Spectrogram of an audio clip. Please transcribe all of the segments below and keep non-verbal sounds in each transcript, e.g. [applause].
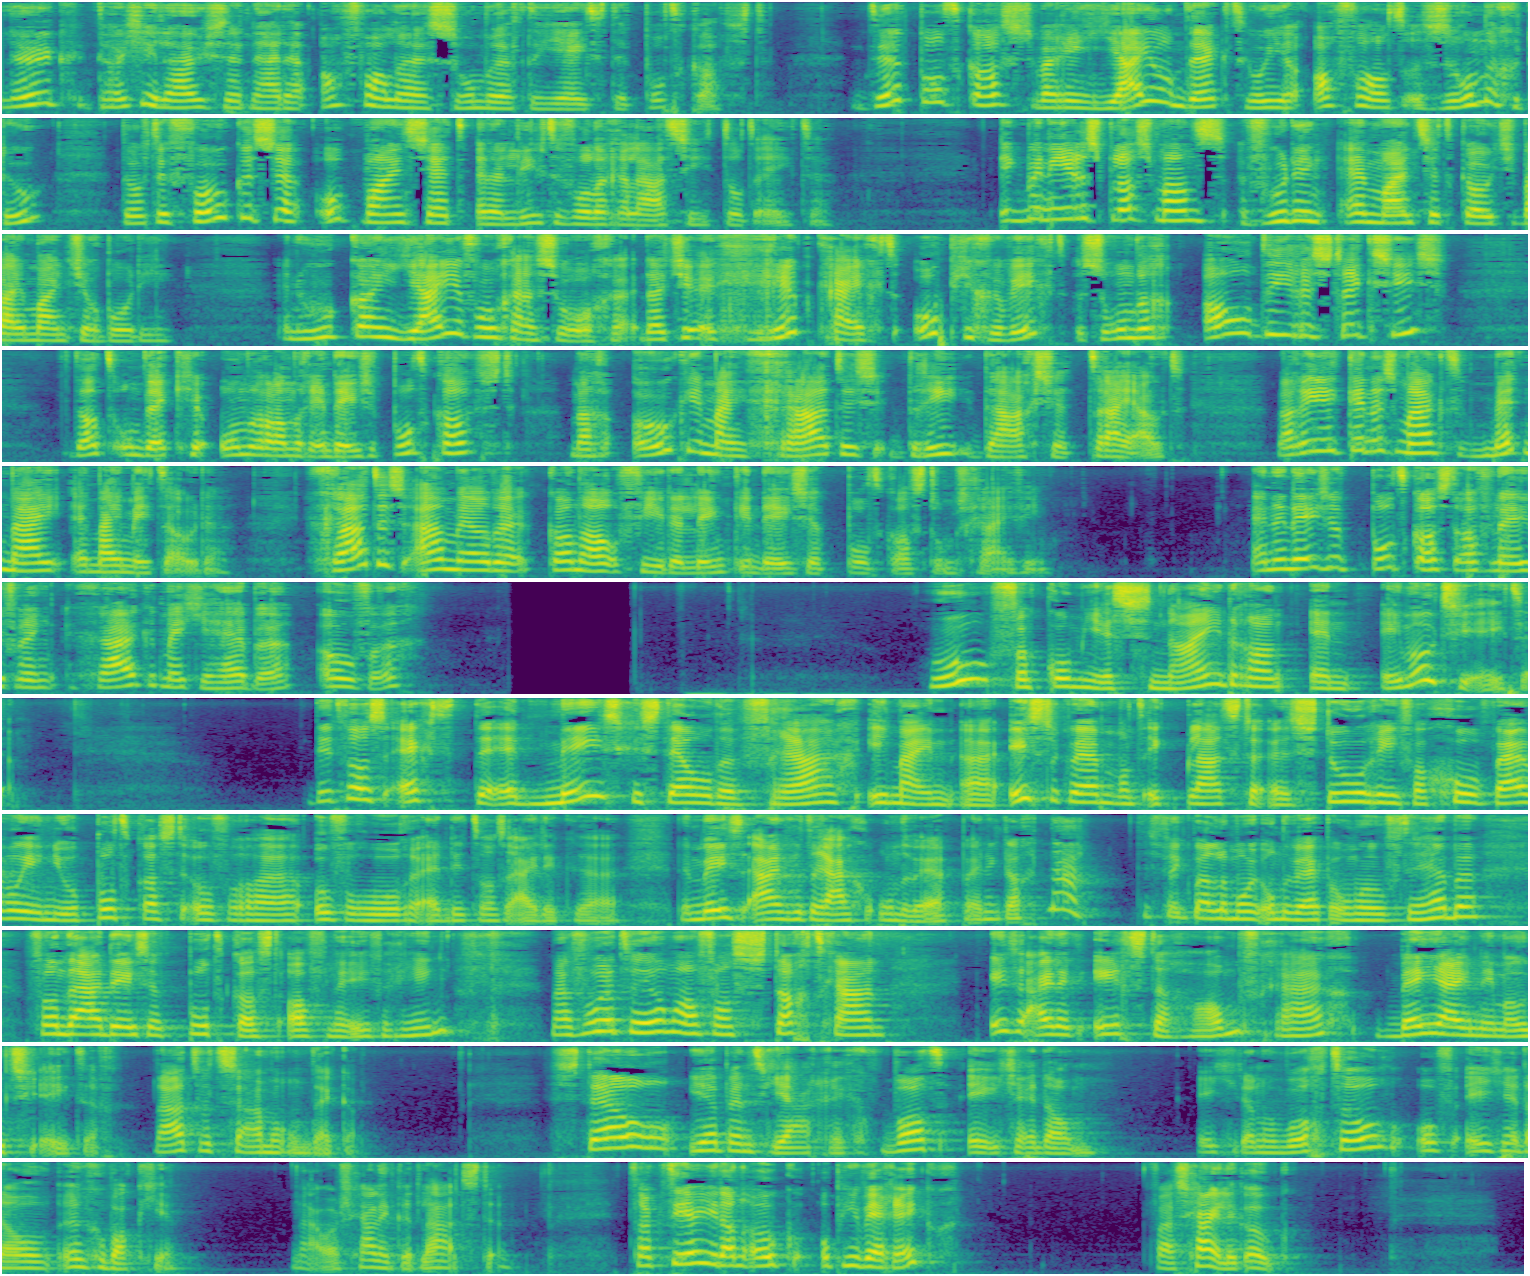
Leuk dat je luistert naar de Afvallen zonder dieet, de podcast. De podcast waarin jij ontdekt hoe je afvalt zonder gedoe door te focussen op mindset en een liefdevolle relatie tot eten. Ik ben Iris Plasmans, voeding- en mindset coach bij Mind Your Body. En hoe kan jij ervoor gaan zorgen dat je grip krijgt op je gewicht zonder al die restricties? Dat ontdek je onder andere in deze podcast, maar ook in mijn gratis driedaagse try-out waarin je kennis maakt met mij en mijn methode. Gratis aanmelden kan al via de link in deze podcastomschrijving. En in deze podcastaflevering ga ik het met je hebben over. Hoe voorkom je snijdrang en emotie eten? Dit was echt de meest gestelde vraag in mijn uh, Instagram. Want ik plaatste een story van: Goh, waar wil je een nieuwe podcast over, uh, over horen? En dit was eigenlijk uh, de meest aangedragen onderwerp. En ik dacht, nou, dit vind ik wel een mooi onderwerp om over te hebben. Vandaar deze podcastaflevering. Maar voordat we helemaal van start gaan, is eigenlijk eerst de hamvraag: Ben jij een emotieeter? Laten we het samen ontdekken. Stel, jij bent jarig. Wat eet jij dan? Eet je dan een wortel of eet je dan een gebakje? Nou, waarschijnlijk het laatste. Trakteer je dan ook op je werk? Waarschijnlijk ook.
